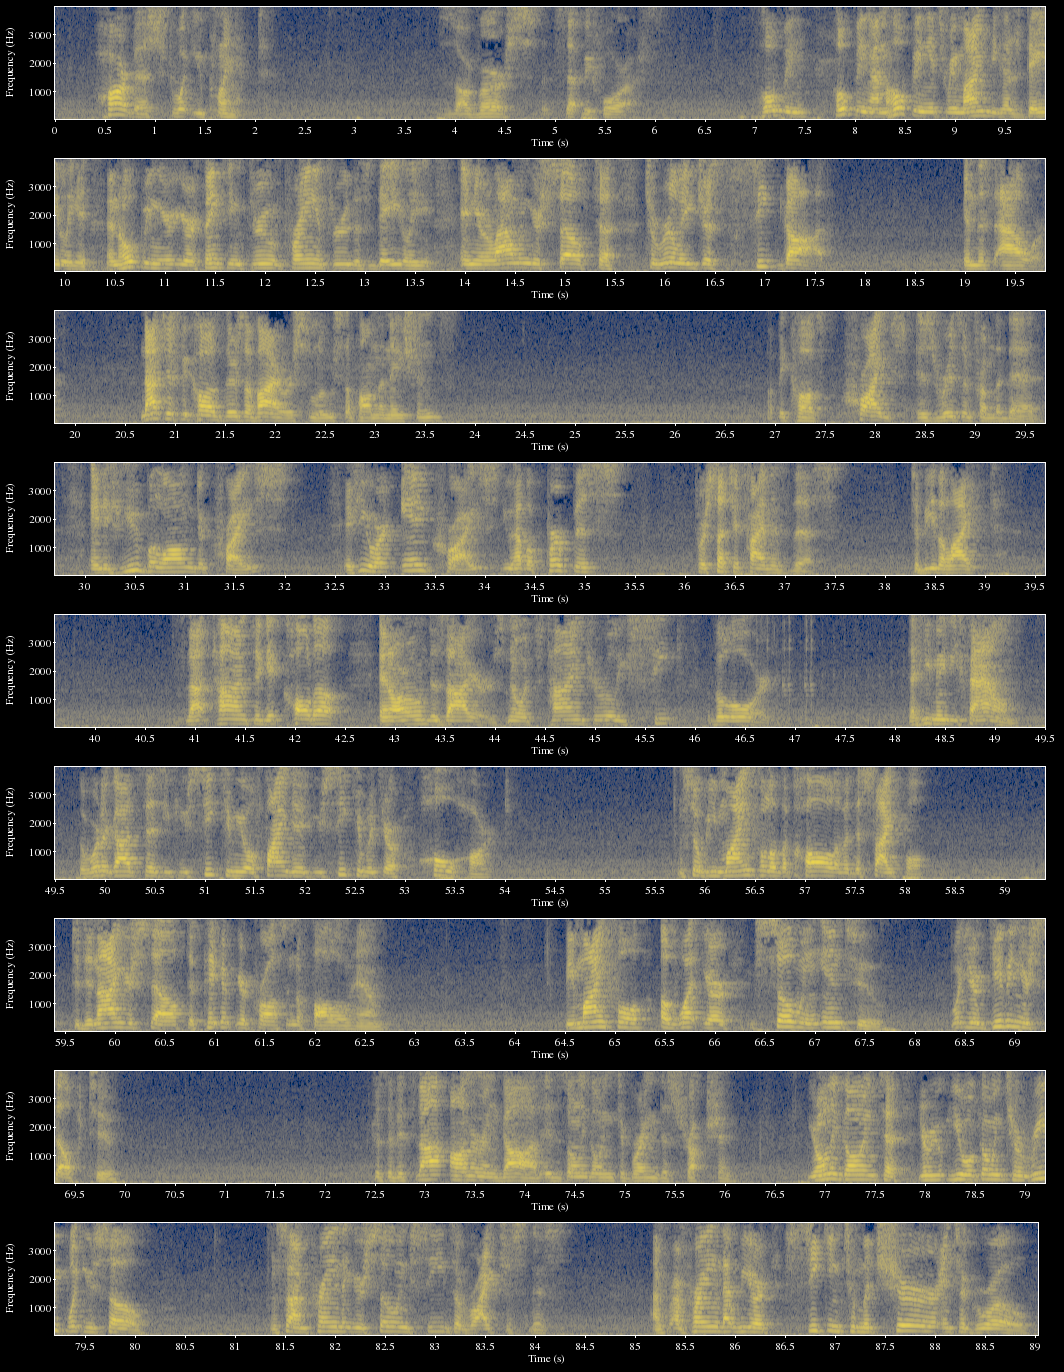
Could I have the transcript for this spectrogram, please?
harvest what you plant. This is our verse that's set before us. Hoping, hoping, I'm hoping it's reminding us daily and hoping you're, you're thinking through and praying through this daily and you're allowing yourself to, to really just seek God in this hour not just because there's a virus loose upon the nations, but because Christ is risen from the dead. And if you belong to Christ, if you are in Christ, you have a purpose for such a time as this to be the light. It's not time to get caught up in our own desires. No, it's time to really seek the Lord that he may be found the Word of God says, if you seek Him, you will find Him if you seek Him with your whole heart. And so be mindful of the call of a disciple to deny yourself, to pick up your cross, and to follow Him. Be mindful of what you're sowing into, what you're giving yourself to. Because if it's not honoring God, it is only going to bring destruction. You're only going to, you're, you are going to reap what you sow. And so I'm praying that you're sowing seeds of righteousness. I'm, I'm praying that we are seeking to mature and to grow.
